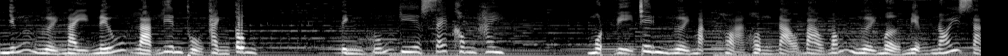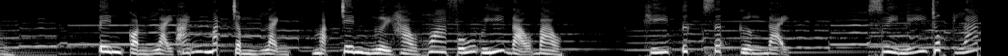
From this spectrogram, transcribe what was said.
những người này nếu là liên thủ thành công, Tình huống kia sẽ không hay. Một vị trên người mặt hỏa hồng đảo bào bóng người mở miệng nói rằng, Tên còn lại ánh mắt trầm lạnh Mặt trên người hào hoa phú quý đảo bào. Khí tức rất cường đại. Suy nghĩ chốc lát,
